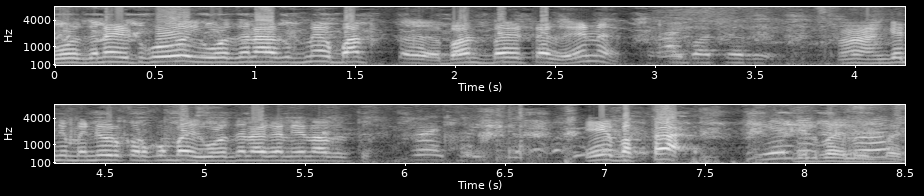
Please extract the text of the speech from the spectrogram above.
ಏಳು ದಿನ ಇಟ್ಕೋ ಏಳು ದಿನ ಆದ್ಮೇಲೆ ಬಂದ್ ಬಂದ್ ಬಾಯ್ ಇಟ್ಟಾಗ ಏನ? ಹಾ ಹಂಗೆ ನಿಮ್ಮ ಮನೆಯವ್ರು ಕರ್ಕೊಂಬ ಏಳು ದಿನ ಆಗ ಏನಾಗುತ್ತೆ ಏ ಭಕ್ತ. ಇಲ್ಲಿ ಬಾ ಇಲ್ಲಿ ಬಾ.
